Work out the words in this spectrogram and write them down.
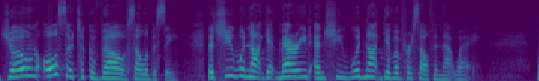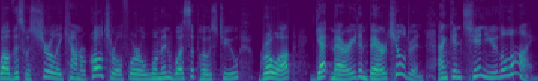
Joan also took a vow of celibacy that she would not get married and she would not give of herself in that way. Well, this was surely countercultural, for a woman was supposed to grow up, get married, and bear children and continue the line.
